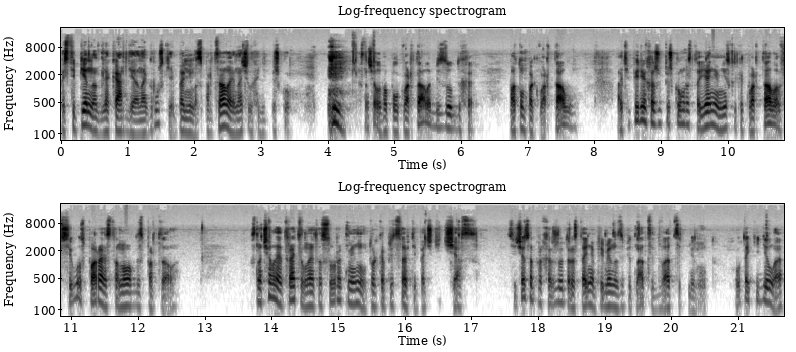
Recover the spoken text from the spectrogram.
Постепенно для кардионагрузки, помимо спортзала, я начал ходить пешком. Сначала по полквартала без отдыха, потом по кварталу. А теперь я хожу пешком расстояние в несколько кварталов, всего с парой остановок до спортзала. Сначала я тратил на это 40 минут, только представьте, почти час. Сейчас я прохожу это расстояние примерно за 15-20 минут. Вот такие дела.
